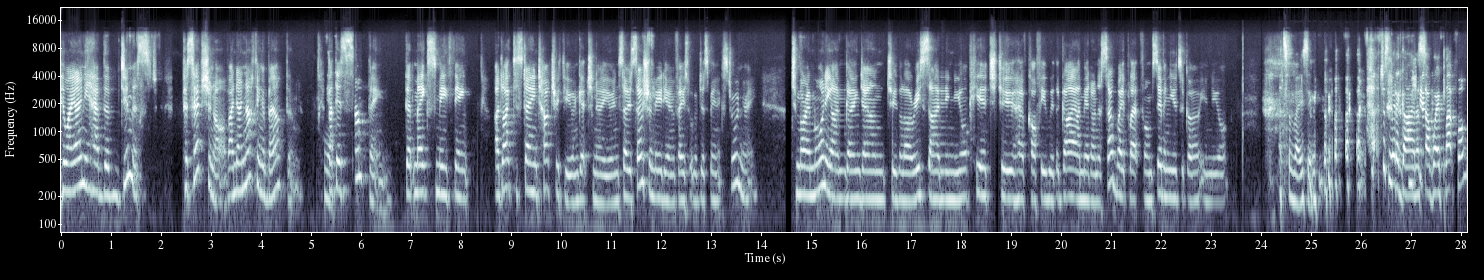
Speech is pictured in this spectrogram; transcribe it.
who I only have the dimmest perception of. I know nothing about them, Yeah. but there's something that makes me think I'd like to stay in touch with you and get to know you. And so social media and Facebook have just been extraordinary. Tomorrow morning, I'm going down to the Lower East Side in New York here to have coffee with a guy I met on a subway platform seven years ago in New York. That's amazing. I just met a guy on a subway platform.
